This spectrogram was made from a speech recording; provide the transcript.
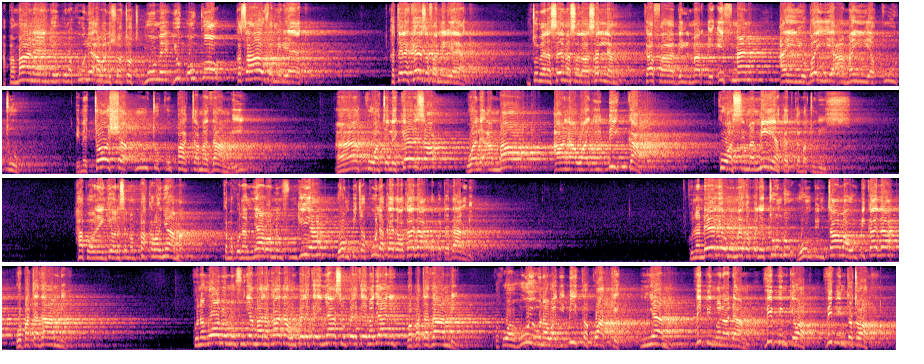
Apambane aende huko na kule awalishe watoto. Mume yupo huko kasahau familia yake katelekeza familia yake. Mtume anasema sallallahu alaihi wasallam kafa bil mar'i ithman an yudayya man yaqutu imetosha mtu kupata madhambi kuwatelekeza wale ambao anawajibika kuwasimamia katika matumizi. Hapa wanaingia wanasema mpaka wanyama. Kama kuna mnyama umemfungia humpi chakula kadha wa kadha wapata dhambi. Kuna ndege umemweka kwenye tundu humpi mtama humpi kadha wapata dhambi kuna ng'ombe umemfungia mahala kadha humpelekei nyasi humpelekei majani wapata dhambi. Kwa kuwa huyu unawajibika kwake. Mnyama vipi mwanadamu? Vipi mke wako? Vipi mtoto wako?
